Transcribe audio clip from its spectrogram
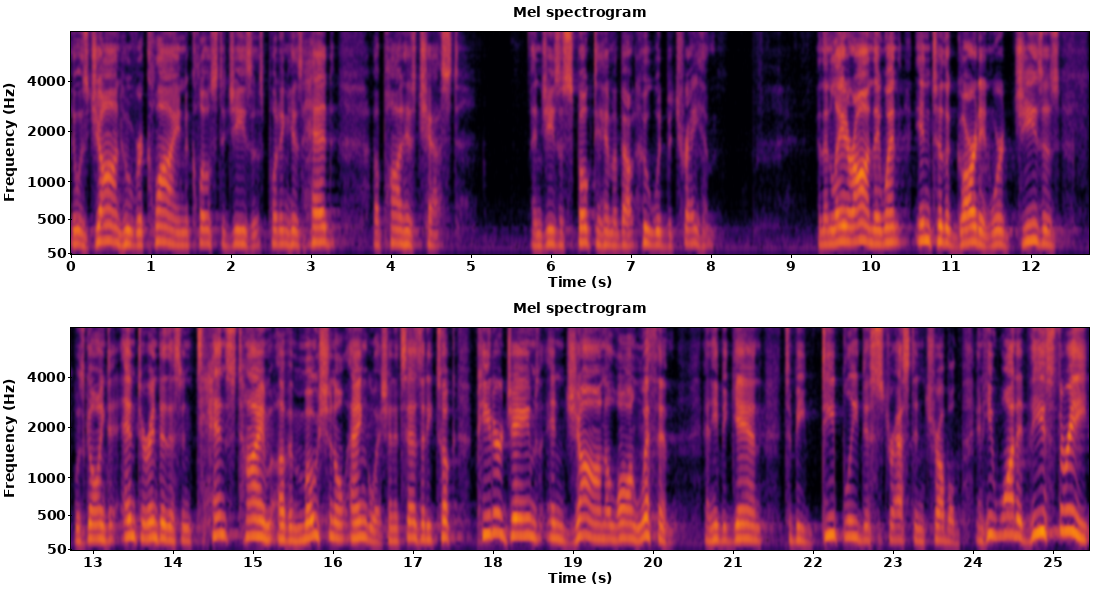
it was John who reclined close to Jesus, putting his head upon his chest. And Jesus spoke to him about who would betray him. And then later on, they went into the garden where Jesus was going to enter into this intense time of emotional anguish. And it says that he took Peter, James, and John along with him. And he began to be deeply distressed and troubled. And he wanted these three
